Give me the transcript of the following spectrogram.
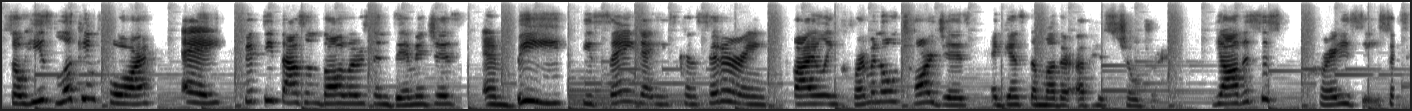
So he's looking for A, $50,000 in damages, and B, he's saying that he's considering filing criminal charges against the mother of his children. Y'all, this is crazy. So it's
